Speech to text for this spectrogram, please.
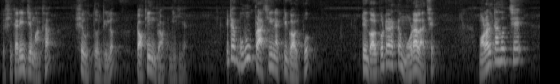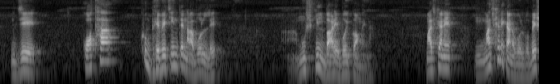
তো শিকারীর যে মাথা, সে উত্তর দিল টকিং ব্রট মি হিয়ার এটা বহু প্রাচীন একটি গল্প। তো এই গল্পটার একটা মোরাল আছে। মোরালটা হচ্ছে যে কথা খুব ভেবেচিন্তে না বললে মুশকিল বাড়ে, বই কমে না। মাঝখানে মাঝখানে কেন বলব? বেশ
